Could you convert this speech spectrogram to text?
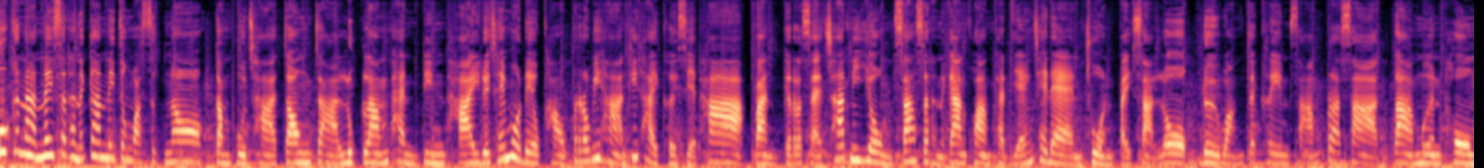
คู่ขนานในสถานการณ์ในจังหวัดศึกนอก กัมพูชาจ้องจะลุกล้ำแผ่นดินไทย โดยใช้โมเดลเขาพระวิหารที่ไทยเคยเสียท่า ปั่นกระแสชาตินิยม สร้างสถานการณ์ความขัดแย้งชายแดนชวนไปสารโลก โดยหวังจะเคลมสามปราสาท ตาเมือนทม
